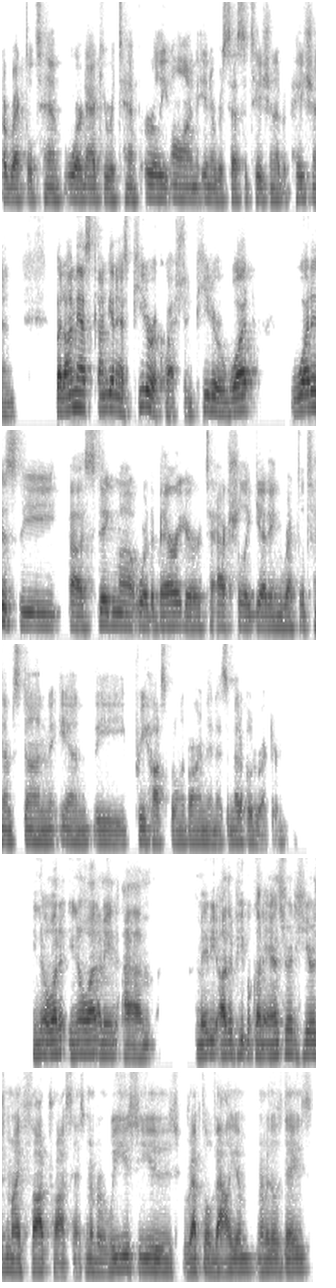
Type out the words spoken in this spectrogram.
a rectal temp or an accurate temp early on in a resuscitation of a patient. But I'm ask, I'm going to ask Peter a question. Peter, what what is the uh, stigma or the barrier to actually getting rectal temps done in the pre-hospital environment as a medical director? You know what? You know what? I mean, um, maybe other people can answer it. Here's my thought process. Remember, we used to use rectal Valium. Remember those days?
